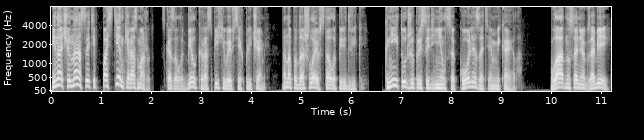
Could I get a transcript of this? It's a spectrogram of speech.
Иначе нас эти по стенке размажут», — сказала Белка, распихивая всех плечами. Она подошла и встала перед Викой. К ней тут же присоединился Коля, затем Микаэла. «Ладно, Санек, забей!»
